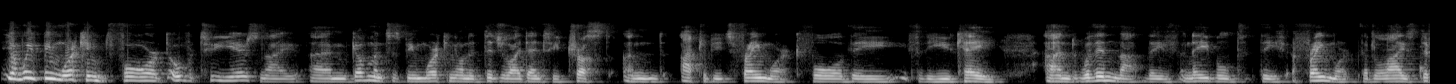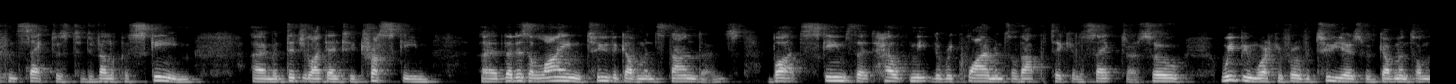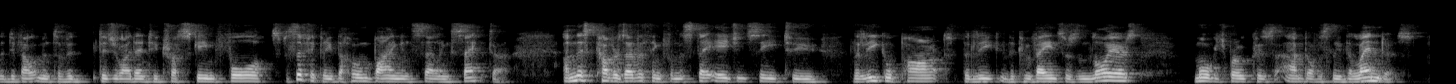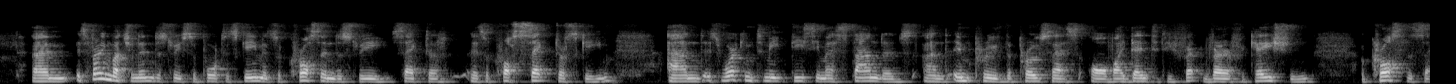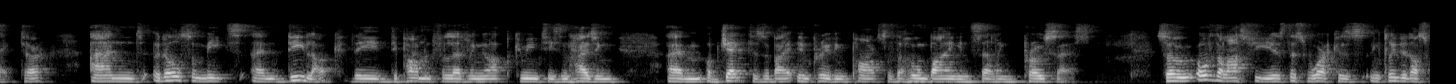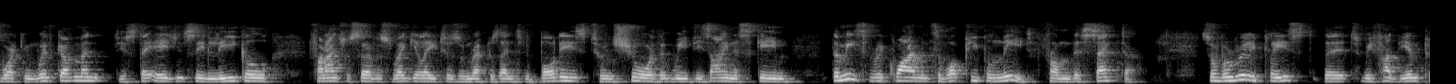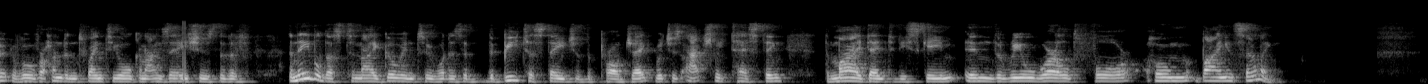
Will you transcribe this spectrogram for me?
yeah, we've been working for over two years now. Um, government has been working on a digital identity trust and attributes framework for the for the UK, and within that, they've enabled the a framework that allows different sectors to develop a scheme um, a digital identity trust scheme uh, that is aligned to the government standards, but schemes that help meet the requirements of that particular sector. So we've been working for over two years with government on the development of a digital identity trust scheme for specifically the home buying and selling sector. And this covers everything from the state agency to the legal part, the the conveyancers and lawyers, mortgage brokers, and obviously the lenders. Um, it's very much an industry supported scheme. It's a cross industry sector, it's a cross sector scheme, and it's working to meet DCMS standards and improve the process of identity verification across the sector. And it also meets um, DLUC, the Department for Levelling Up Communities and Housing um, objectives about improving parts of the home buying and selling process. So over the last few years, this work has included us working with government, the estate agency, legal, financial service regulators, and representative bodies to ensure that we design a scheme that meets the requirements of what people need from this sector. So we're really pleased that we've had the input of over 120 organisations that have enabled us to now go into what is the, the beta stage of the project, which is actually testing the My Identity scheme in the real world for home buying and selling.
